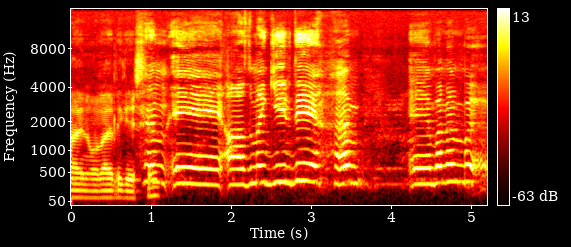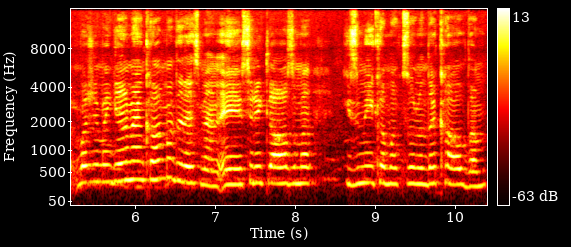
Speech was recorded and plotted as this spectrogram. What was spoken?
Aynen olaylı geçti. hem e, ağzıma girdi hem e, bana ba- başıma gelmeyen kalmadı resmen. E, sürekli ağzıma yüzümü yıkamak zorunda kaldım.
